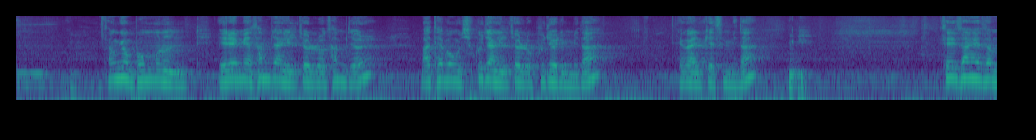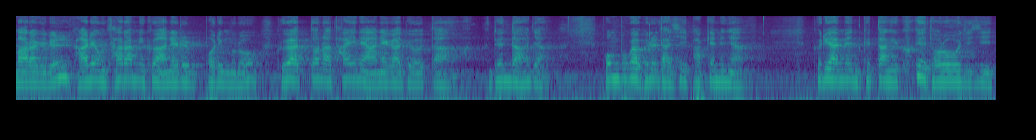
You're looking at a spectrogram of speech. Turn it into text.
음, 성경 본문은 예레미야 3장 1절로 3절, 마태복음 19장 1절로 9절입니다. 제가 읽겠습니다. 세상에서 말하기를 가령 사람이 그 아내를 버림으로 그가 떠나 타인의 아내가 되었다 된다 하자 본부가 그를 다시 받겠느냐? 그리하면 그 땅이 크게 더러워지지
